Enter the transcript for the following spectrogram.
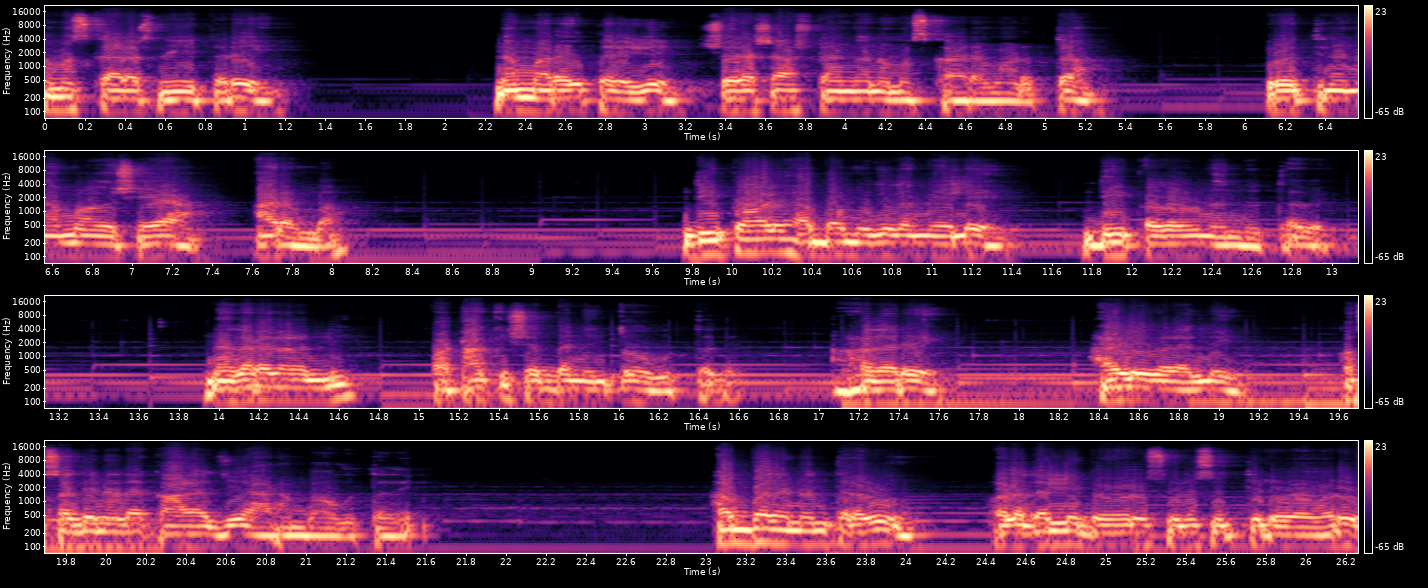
ನಮಸ್ಕಾರ ಸ್ನೇಹಿತರೆ. ನಮ್ಮ ರೈತರಿಗೆ ಶಿರಸಾಷ್ಟಾಂಗ ನಮಸ್ಕಾರ ಮಾಡುತ್ತಾ ಇವತ್ತಿನ ನಮ್ಮ ವಿಷಯ ಆರಂಭ. ದೀಪಾವಳಿ ಹಬ್ಬ ಮುಗಿದ ಮೇಲೆ ದೀಪಗಳು ನಂದುತ್ತವೆ. ನಗರಗಳಲ್ಲಿ ಪಟಾಕಿ ಶಬ್ದ ನಿಂತು ಹೋಗುತ್ತದೆ. ಆದರೆ ಹಳ್ಳಿಗಳಲ್ಲಿ ಹೊಸ ದಿನದ ಕಾಳಜಿ ಆರಂಭವಾಗುತ್ತದೆ. ಹಬ್ಬದ ನಂತರವೂ ಹೊಲದಲ್ಲಿ ಬೆವರು ಸುರಿಸುತ್ತಿರುವವರು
